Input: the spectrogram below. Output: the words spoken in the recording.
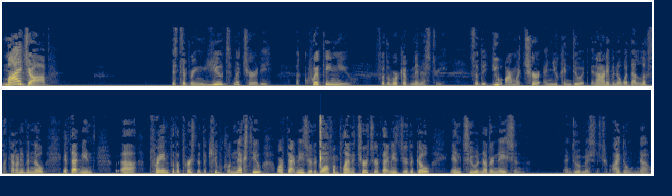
My job is to bring you to maturity, equipping you for the work of ministry so that you are mature and you can do it. And I don't even know what that looks like. I don't even know if that means uh, praying for the person at the cubicle next to you, or if that means you're to go off and plant a church, or if that means you're to go into another nation and do a mission trip. I don't know.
